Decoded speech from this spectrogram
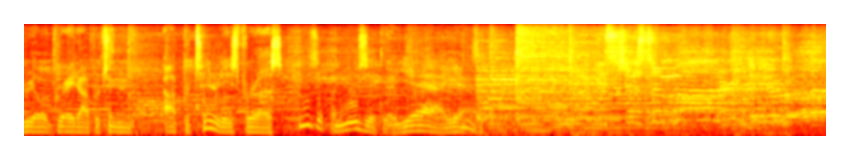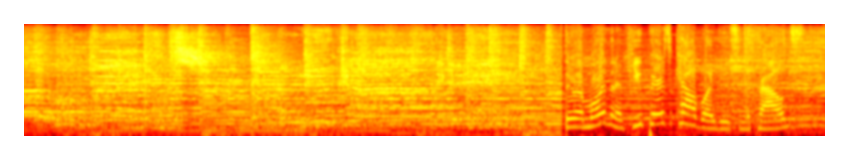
real great opportunity opportunities for us musically. Musically, yeah, yeah. Musically. There are more than a few pairs of cowboy boots in the crowds.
